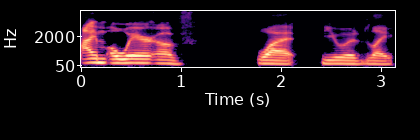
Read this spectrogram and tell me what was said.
I'm aware of what you would like,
